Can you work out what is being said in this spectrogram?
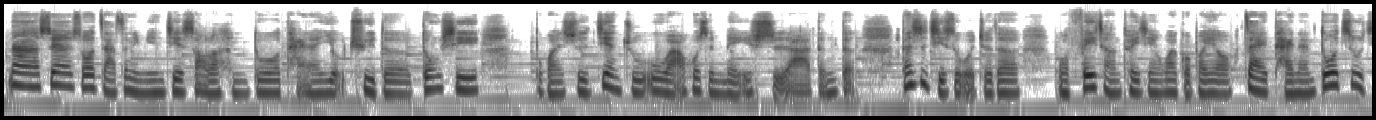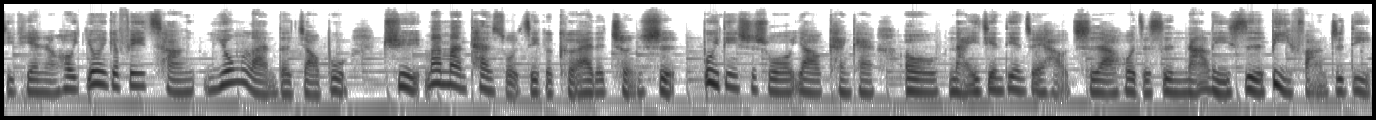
那虽然说杂志里面介绍了很多台南有趣的东西。不管是建筑物啊，或是美食啊等等，但是其实我觉得我非常推荐外国朋友在台南多住几天，然后用一个非常慵懒的脚步去慢慢探索这个可爱的城市。不一定是说要看看哦哪一间店最好吃啊，或者是哪里是必访之地，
